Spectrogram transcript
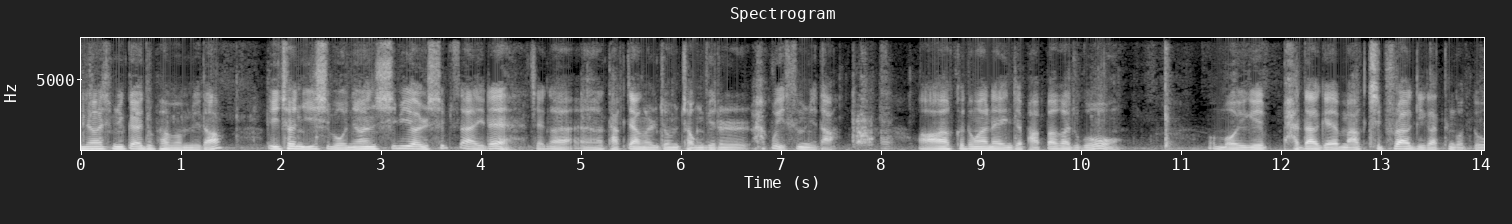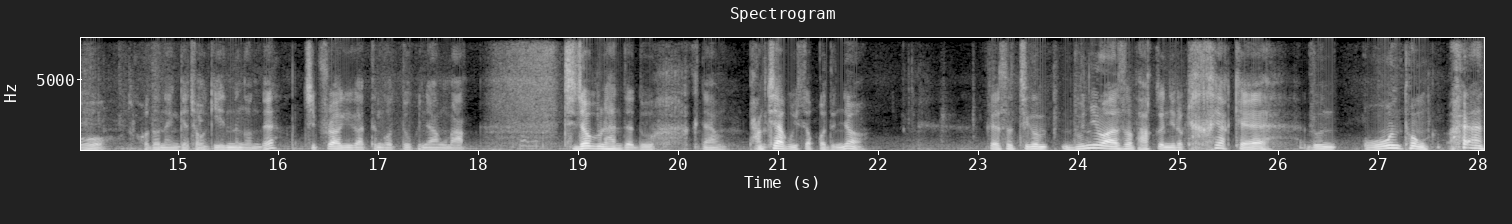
안녕하십니까 에두파마입니다. 2025년 12월 14일에 제가 어, 닭장을 좀 정비를 하고 있습니다. 아 그동안에 이제 바빠가지고 뭐 이게 바닥에 막 지푸라기 같은 것도 걷어낸 게 저기 있는 건데 지푸라기 같은 것도 그냥 막 지저분한데도 그냥 방치하고 있었거든요. 그래서 지금 눈이 와서 밖은 이렇게 하얗게 눈 온통 하얀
